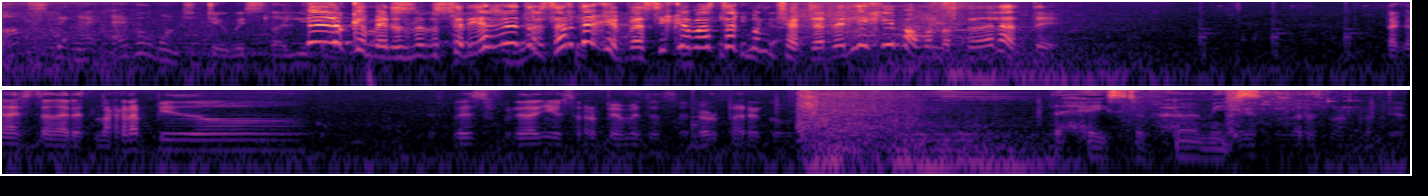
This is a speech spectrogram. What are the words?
Last thing I ever want to do is slow you Eh, Lo down. Que menos me gustaría es retrasarte, jefe. Así que basta con chachar el eje y vámonos adelante. Atacan estándares más rápido. Después de sufrir daño, usa rápidamente su error para recoger. The haste of Hermes. estándares más rápido.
